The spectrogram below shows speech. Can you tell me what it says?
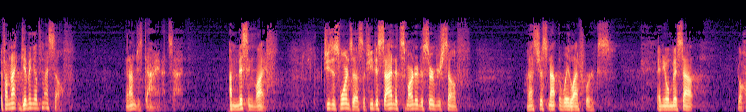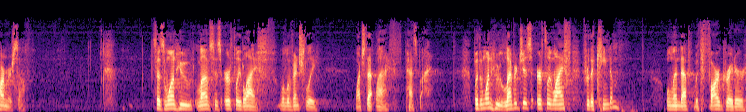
If I'm not giving of myself, then I'm just dying inside. I'm missing life. Jesus warns us if you decide it's smarter to serve yourself, that's just not the way life works. And you'll miss out, you'll harm yourself says one who loves his earthly life will eventually watch that life pass by. But the one who leverages earthly life for the kingdom will end up with far greater,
